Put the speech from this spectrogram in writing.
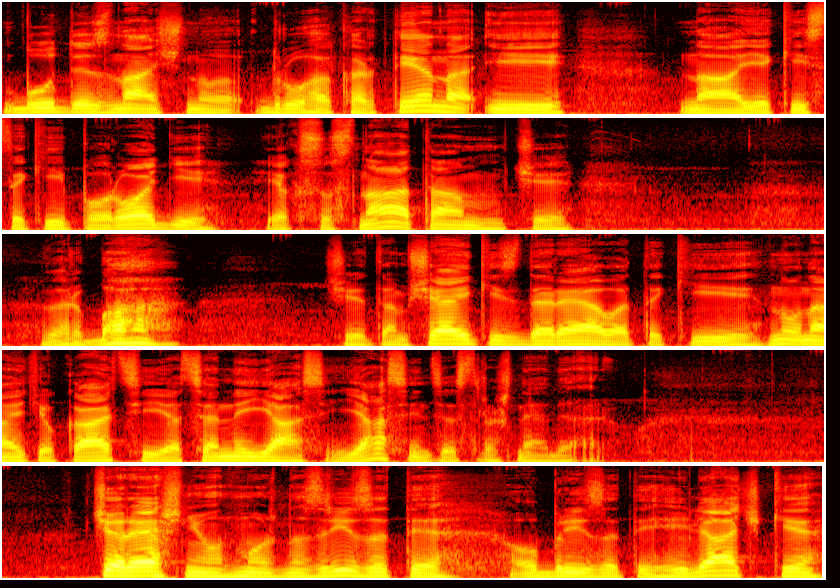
буде значно друга картина і на якійсь такій породі, як сосна там, чи верба, чи там ще якісь дерева такі, ну навіть окація, це не ясень. Ясень це страшне дерево. Черешню можна зрізати, обрізати гілячки,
